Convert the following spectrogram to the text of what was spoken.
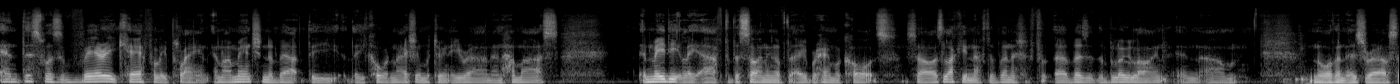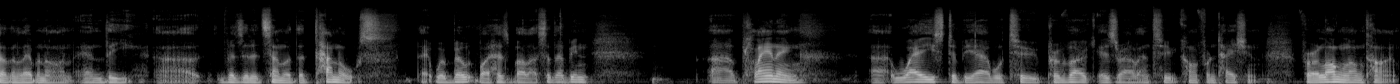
and this was very carefully planned. And I mentioned about the, the coordination between Iran and Hamas immediately after the signing of the Abraham Accords. So I was lucky enough to finish, uh, visit the Blue Line in um, northern Israel, southern Lebanon, and the uh, visited some of the tunnels that were built by Hezbollah. So they've been uh, planning uh, ways to be able to provoke Israel into confrontation for a long, long time.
